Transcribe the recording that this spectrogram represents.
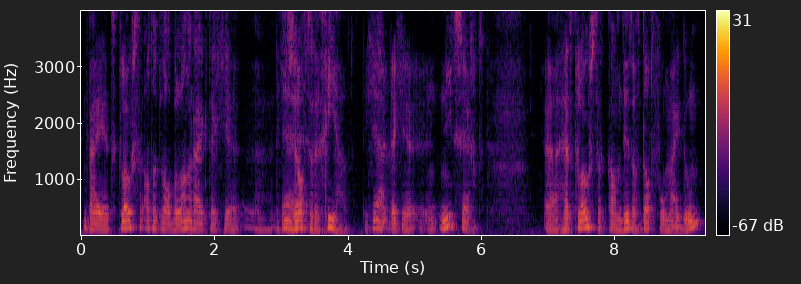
bij het klooster altijd wel belangrijk dat je, eh, dat je Ja, zelf de regie houdt. Dat je, Ja. dat je niet zegt, eh, het klooster kan dit of dat voor mij doen.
